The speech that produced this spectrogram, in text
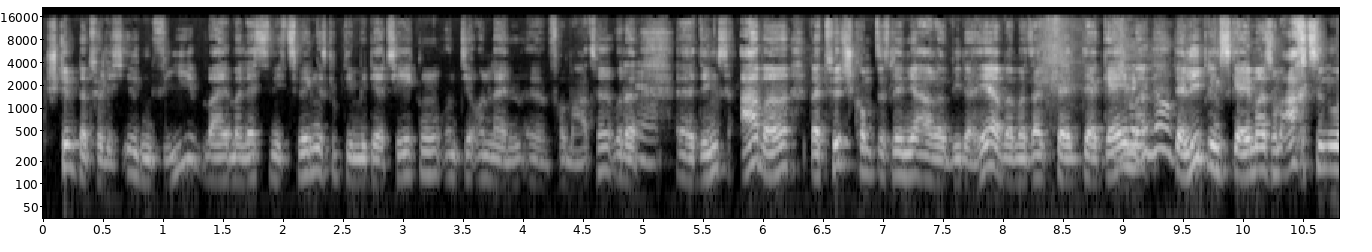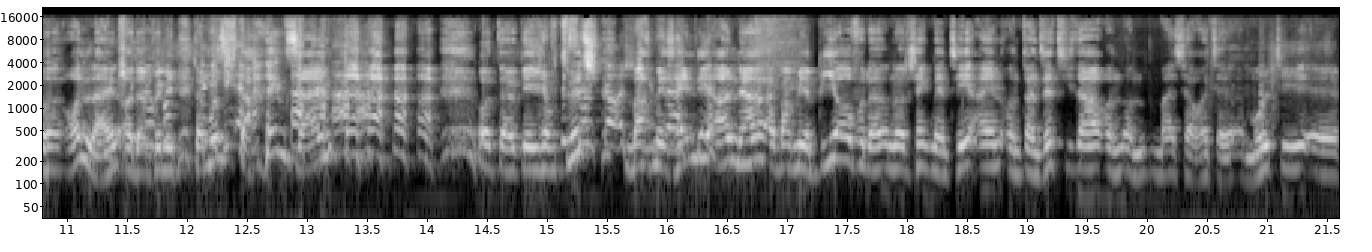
Stimmt natürlich irgendwie, weil man lässt sich nicht zwingen, es gibt die Mediatheken und die Online-Formate oder ja. äh, Dings, aber bei Twitch kommt das Lineare wieder her, weil man sagt, der, der Gamer, ja, genau. der Lieblingsgamer ist um 18 Uhr online genau. und da bin ich, da muss ich daheim sein und da gehe ich auf Twitch, mach mir das Handy an, ja, mach mir ein Bier auf oder, oder schenk mir einen Tee ein und dann sitze ich da und, und man ist ja heute Multi, äh,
